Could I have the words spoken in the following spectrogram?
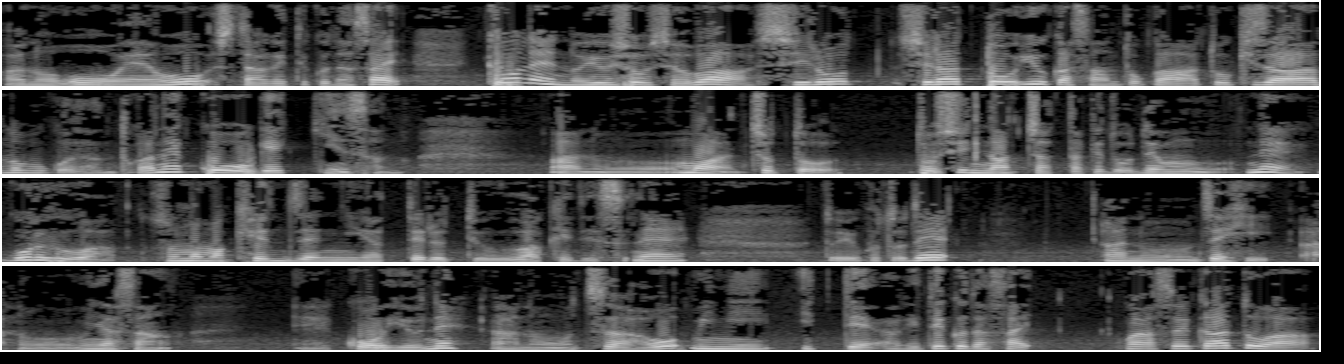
あの、応援をしてあげてください。去年の優勝者は、白、白戸優香さんとか、あと木沢信子さんとかね、こう、月金さん。あの、まあちょっと、年になっちゃったけど、でもね、ゴルフはそのまま健全にやってるっていうわけですね。ということで、あの、ぜひ、あの、皆さん、え、こういうね、あの、ツアーを見に行ってあげてください。まあ、それからあとは、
